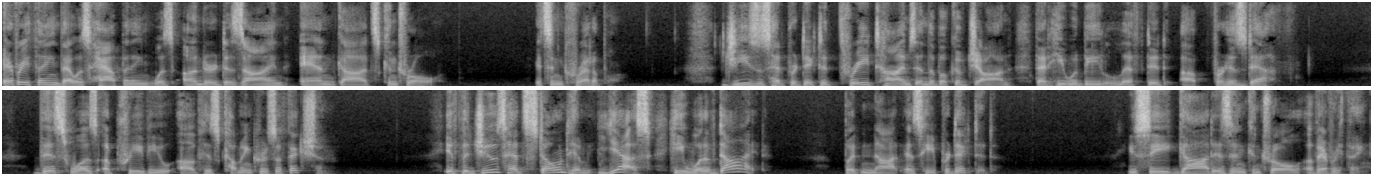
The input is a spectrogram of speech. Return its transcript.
Everything that was happening was under design and God's control. It's incredible. Jesus had predicted three times in the book of John that he would be lifted up for his death. This was a preview of his coming crucifixion. If the Jews had stoned him, yes, he would have died, but not as he predicted. You see, God is in control of everything.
